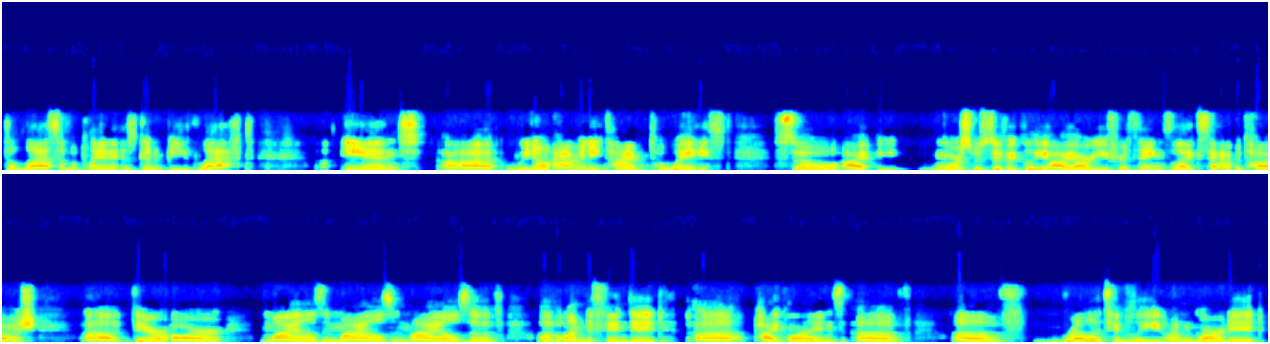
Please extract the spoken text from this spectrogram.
the less of a planet is going to be left, and uh, we don't have any time to waste. So I more specifically, I argue for things like sabotage. Uh, there are miles and miles and miles of of undefended uh, pipelines of of relatively unguarded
